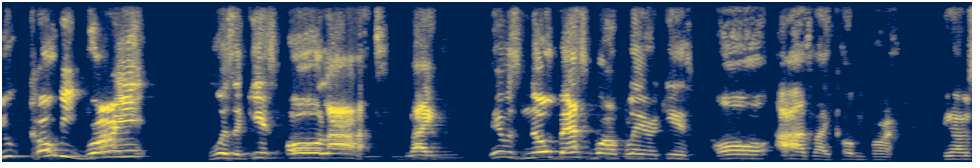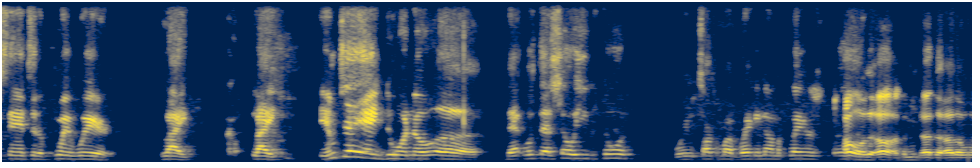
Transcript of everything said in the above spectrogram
you, Kobe Bryant was against all odds. Like there was no basketball player against all odds like Kobe Bryant. You know what I'm saying? To the point where, like, like MJ ain't doing no uh that what's that show he was doing where he was talking about breaking down the players. uh, Oh, the uh, the, uh, the other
